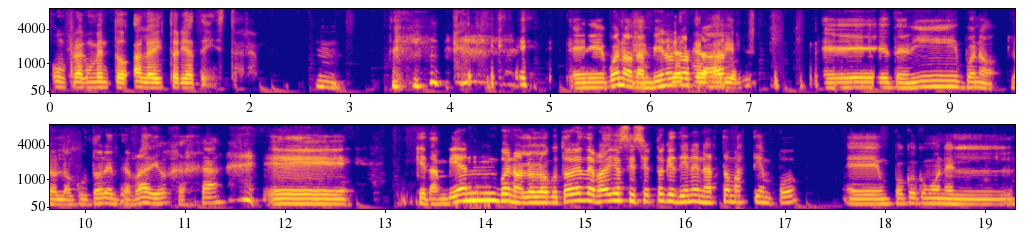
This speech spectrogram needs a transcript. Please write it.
un fragmento a las historias de Instagram. Mm. Eh, bueno, también otros eh, tení, bueno, los locutores de radio, jaja. Eh, que también, bueno, los locutores de radio sí es cierto que tienen harto más tiempo. Eh, un poco como en el.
